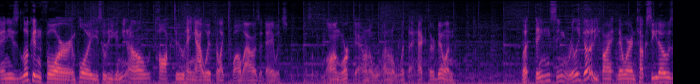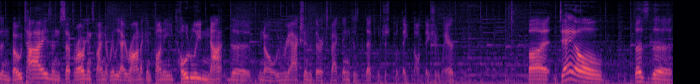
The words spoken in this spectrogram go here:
and he's looking for employees who he can, you know, talk to, hang out with for like 12 hours a day, which is a long work day. I don't know. I don't know what the heck they're doing but things seem really good. He find they're wearing tuxedos and bow ties, and Seth Rogen's find it really ironic and funny. Totally not the you know reaction that they're expecting because that's what just what they thought they should wear. But Dale does the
